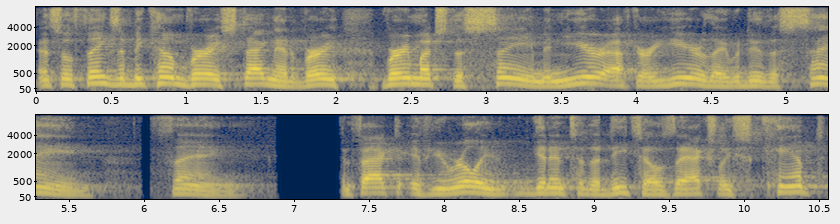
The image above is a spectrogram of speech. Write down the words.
And so things had become very stagnant, very, very much the same. And year after year, they would do the same thing. In fact, if you really get into the details, they actually camped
